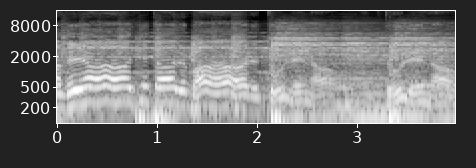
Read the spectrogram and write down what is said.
কাঁধে আজ তার ভার। তুলে নাও তুলে নাও।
